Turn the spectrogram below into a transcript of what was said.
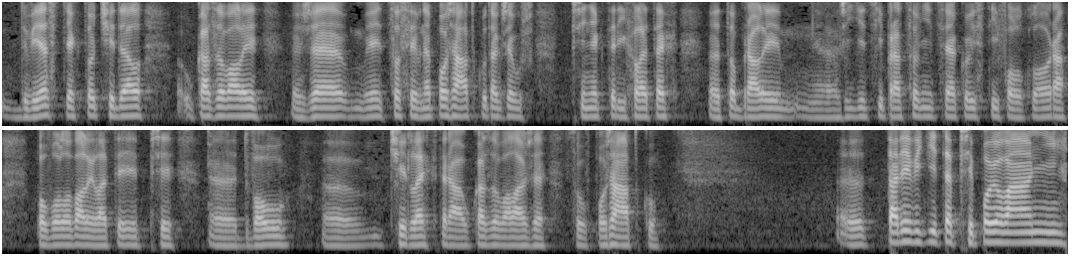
dvě z těchto čidel ukazovaly, že je cosi v nepořádku, takže už při některých letech eh, to brali eh, řídící pracovníci jako jistý folklor a povolovali lety při dvou čidlech, která ukazovala, že jsou v pořádku. Tady vidíte připojování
